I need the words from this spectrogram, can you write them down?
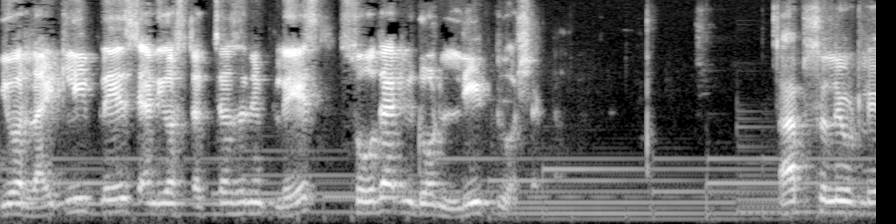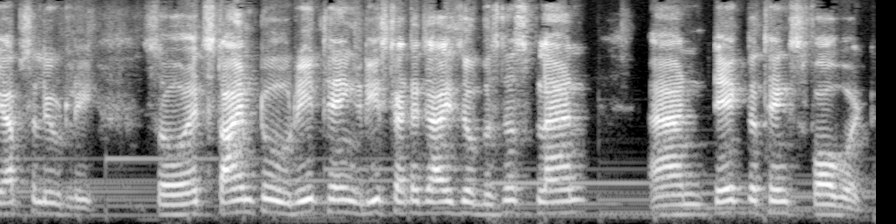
you are rightly placed, and your structures are in place so that you don't lead to a shutdown. Absolutely, absolutely. So it's time to rethink, re-strategize your business plan and take the things forward.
